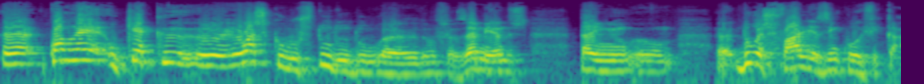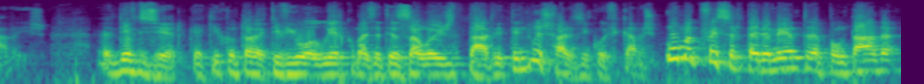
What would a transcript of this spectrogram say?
Uh, qual é, o que é que, uh, eu acho que o estudo do, uh, do professor Zé Mendes tem uh, duas falhas inqualificáveis. Uh, devo dizer que aqui, quando tive a ler com mais atenção hoje de tarde, tem duas falhas inqualificáveis. Uma que foi certeiramente apontada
